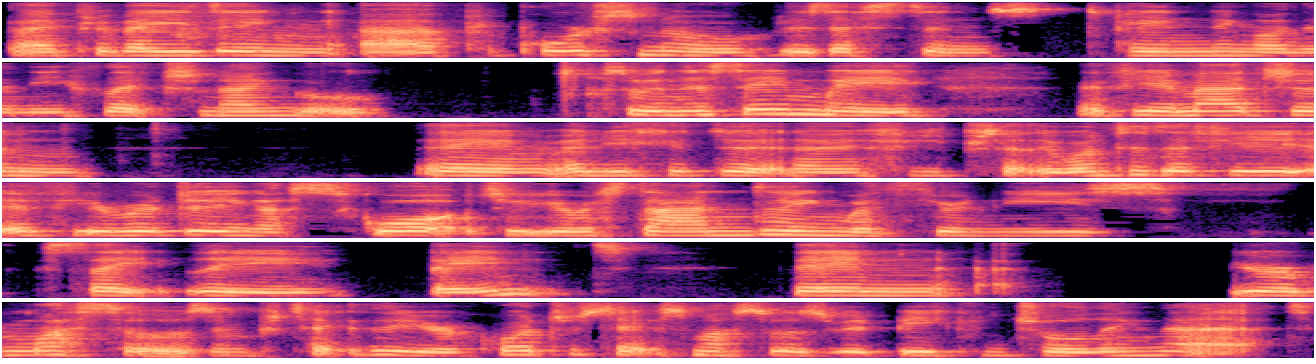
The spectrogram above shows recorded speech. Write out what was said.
by providing a proportional resistance depending on the knee flexion angle. So in the same way, if you imagine, um, and you could do it now if you particularly wanted, if you if you were doing a squat or you were standing with your knees slightly bent, then your muscles, and particularly your quadriceps muscles, would be controlling that.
